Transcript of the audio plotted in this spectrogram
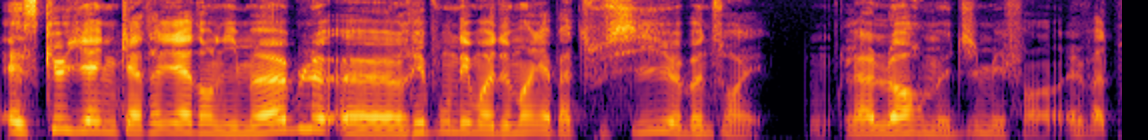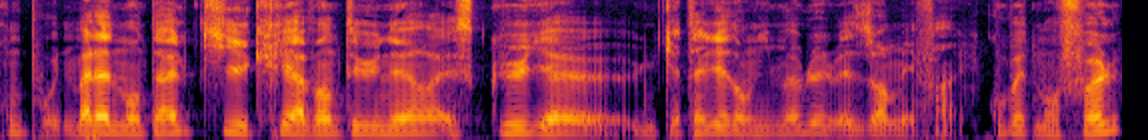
Est-ce qu'il y a une Catalia dans l'immeuble? Euh, Répondez-moi demain, il y a pas de souci. Euh, bonne soirée. Donc là, Laure me dit, mais enfin, elle va te prendre pour une malade mentale. Qui écrit à 21h Est-ce qu'il y a une Catalia dans l'immeuble? Elle va se dire, mais enfin, complètement folle.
